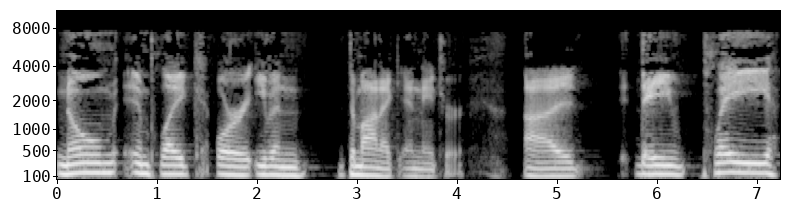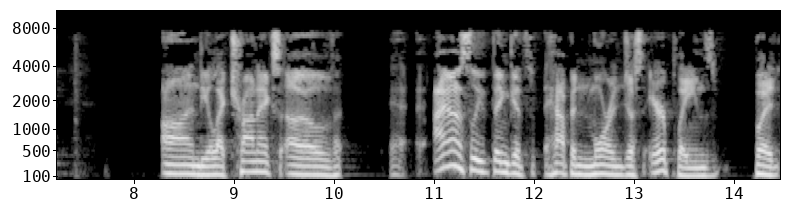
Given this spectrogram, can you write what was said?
gnome, imp-like, or even demonic in nature. Uh, they play on the electronics of. I honestly think it's happened more in just airplanes, but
